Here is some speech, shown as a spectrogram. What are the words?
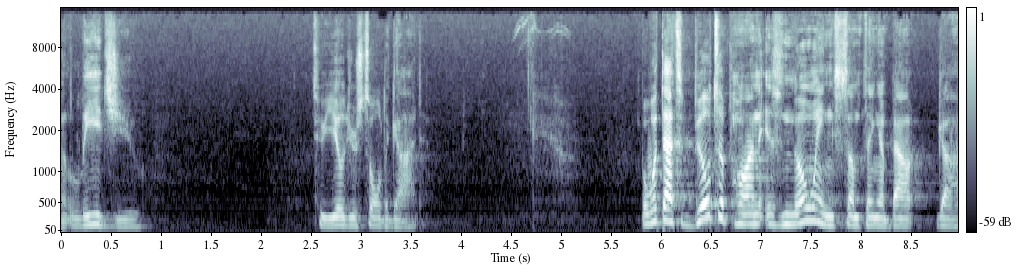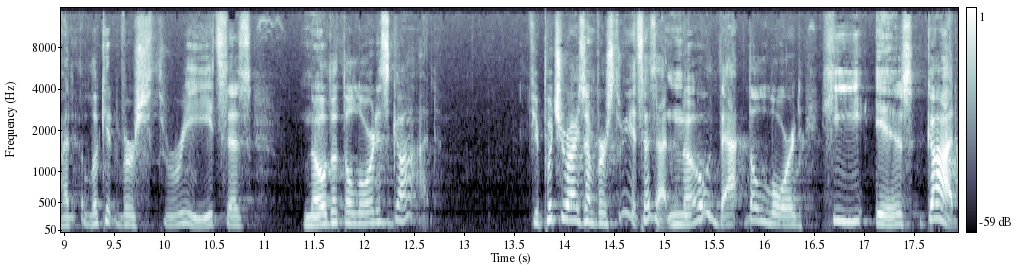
It leads you to yield your soul to God. But what that's built upon is knowing something about God. Look at verse 3. It says, Know that the Lord is God. If you put your eyes on verse 3, it says that. Know that the Lord, He is God.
